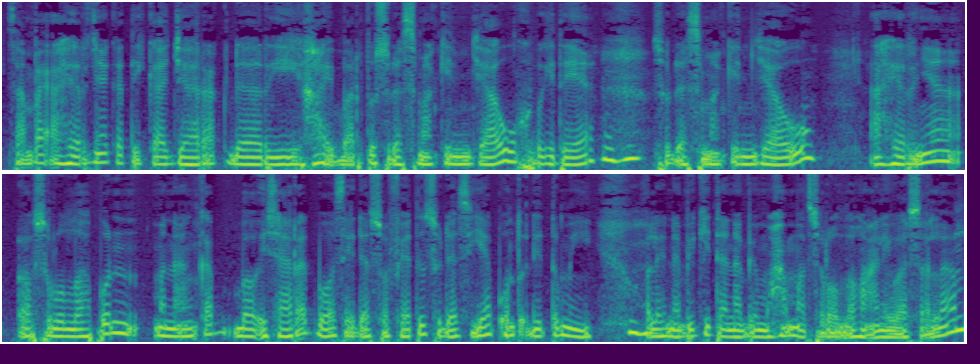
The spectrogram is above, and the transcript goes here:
Sampai akhirnya ketika jarak dari Khaybar itu sudah semakin jauh begitu ya Mhm. sudah semakin jauh akhirnya Rasulullah pun menangkap bahwa isyarat bahwa Sayyidah Sofia itu sudah siap untuk ditemui oleh Nabi kita Nabi Muhammad Shallallahu Alaihi Wasallam.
